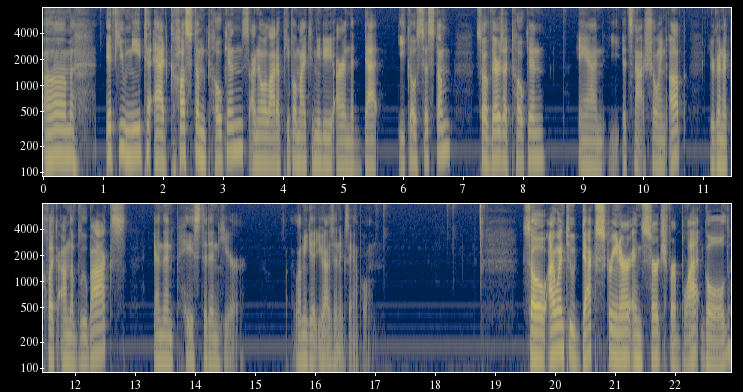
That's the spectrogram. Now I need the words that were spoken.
Um, if you need to add custom tokens, I know a lot of people in my community are in the debt ecosystem. So if there's a token and it's not showing up, you're going to click on the blue box and then paste it in here. Let me get you guys an example. So I went to Dex Screener and search for black gold.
